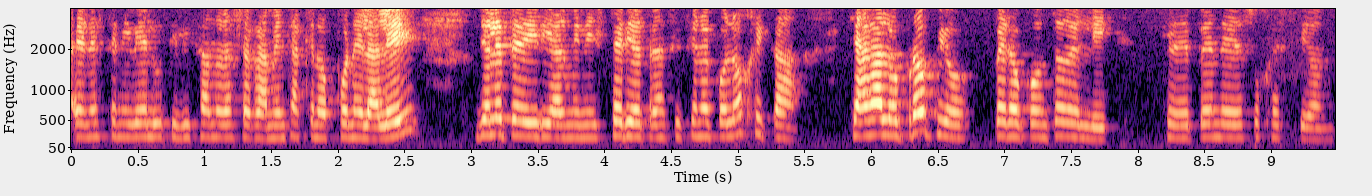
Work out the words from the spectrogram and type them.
en este nivel utilizando las herramientas que nos pone la ley, yo le pediría al Ministerio de Transición Ecológica que haga lo propio, pero con todo el LIC, que depende de su gestión.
